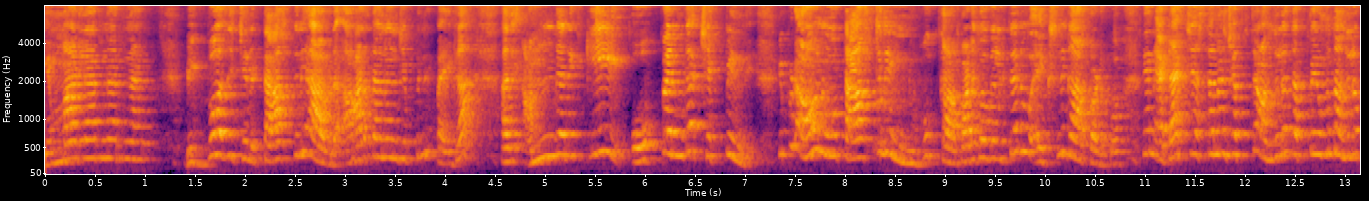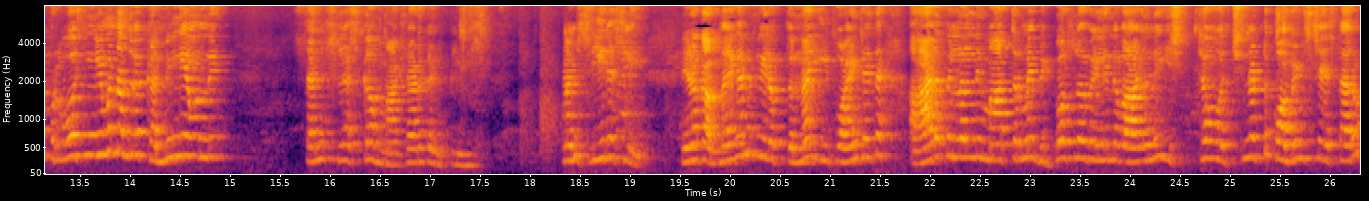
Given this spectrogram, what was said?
ఏం మాట్లాడినారు నాకు బిగ్ బాస్ ఇచ్చిన టాస్క్ని ఆవిడ ఆడతానని చెప్పింది పైగా అది అందరికీ ఓపెన్గా చెప్పింది. ఇప్పుడు అవును టాస్క్ని నువ్వు కాపాడుకోగలిగితే నువ్వు ఎక్స్ని కాపాడుకో. నేను అటాక్ చేస్తానని చెప్తే అందులో తప్పేముంది? అందులో ప్రొవోకింగ్ ఏముంది? అందులో కన్నింగ్ ఏముంది? సెన్స్లెస్గా మాట్లాడకండి ప్లీజ్ అండ్ సీరియస్లీ నేను ఒక అమ్మాయిగానే ఫీల్ అవుతున్నా ఈ పాయింట్ అయితే ఆడపిల్లల్ని మాత్రమే బిగ్ బాస్లో వెళ్ళిన వాళ్ళని ఇష్టం వచ్చినట్టు కామెంట్స్ చేస్తారు.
